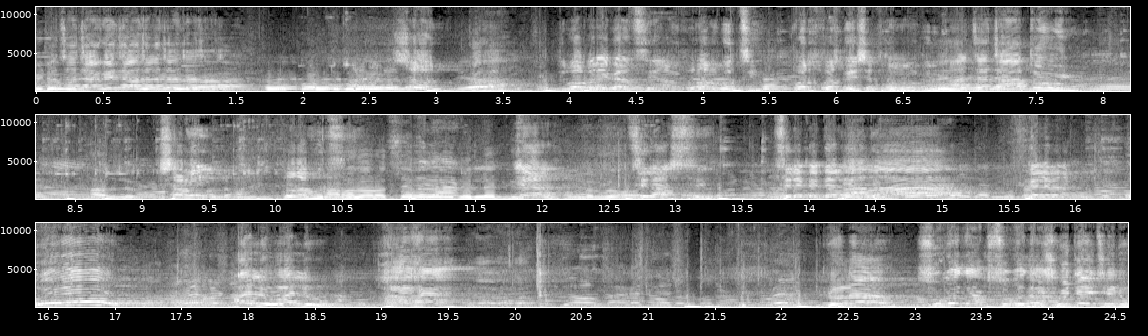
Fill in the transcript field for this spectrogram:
ভিডিও আচ্ছা কষ্ট করে বাবার কাছে আমি প্রণাম করছি। পরস্পর এসে প্রণাম করবি আচ্ছা যা তুই। স্বামী প্রণাম করছি। ধরাচ্ছে ধরলে হ্যাঁ ছেলে আসছে। ছেলেকে গালে বাবা! ও! আলু আলু হ্যাঁ হ্যাঁ। প্রণাম। সুখে থাক সুখে থাক। শুইতেছি নু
